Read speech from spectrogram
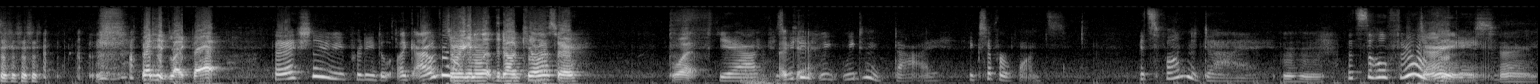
Bet he'd like that. That'd actually be pretty. Del- like I would. So we're gonna let the dog kill us, or what? Yeah, because we Okay. didn't we, we didn't die except for once. It's fun to die. Mm-hmm. That's the whole thrill of the game.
